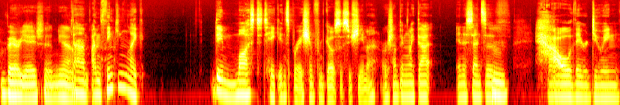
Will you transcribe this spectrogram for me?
variation. Yeah. um, I'm thinking like they must take inspiration from Ghost of Tsushima or something like that in a sense of Hmm. how they're doing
